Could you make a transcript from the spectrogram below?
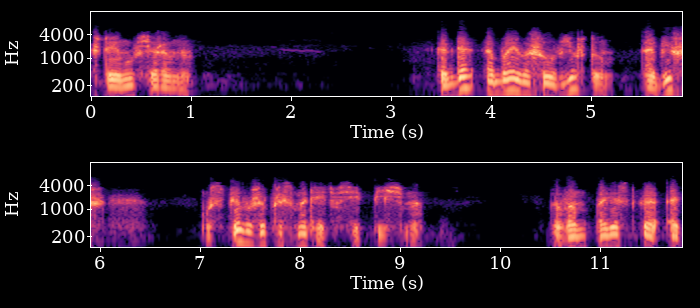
что ему все равно? Когда Абай вошел в юрту, Абиш успел уже просмотреть все письма. «Вам повестка от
